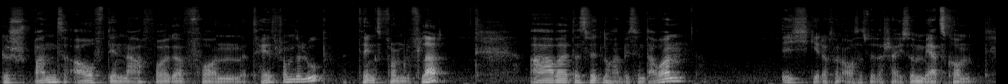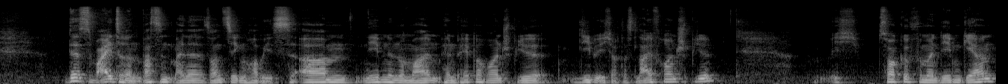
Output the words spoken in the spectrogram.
gespannt auf den Nachfolger von Tales from the Loop, Things from the Flood. Aber das wird noch ein bisschen dauern. Ich gehe davon aus, dass wir wahrscheinlich so im März kommen. Des Weiteren, was sind meine sonstigen Hobbys? Ähm, neben dem normalen Pen-Paper-Rollenspiel liebe ich auch das Live-Rollenspiel. Ich zocke für mein Leben gern.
